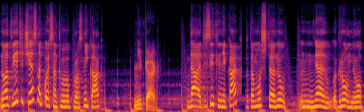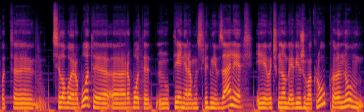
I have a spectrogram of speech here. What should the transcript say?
Ну, отвечу честно, Костя, на твой вопрос, никак. Никак. Да, действительно никак, потому что, ну, у меня огромный опыт э, силовой работы, э, работы э, тренером и с людьми в зале, и очень много я вижу вокруг. Ну,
